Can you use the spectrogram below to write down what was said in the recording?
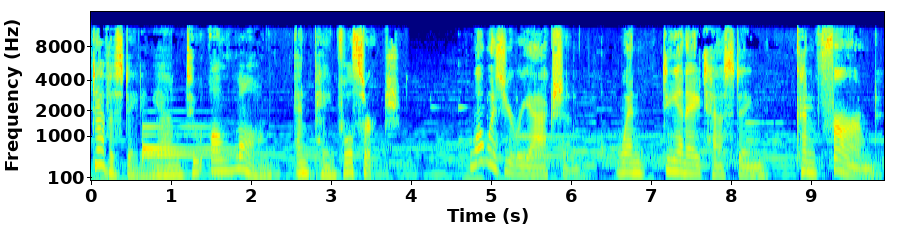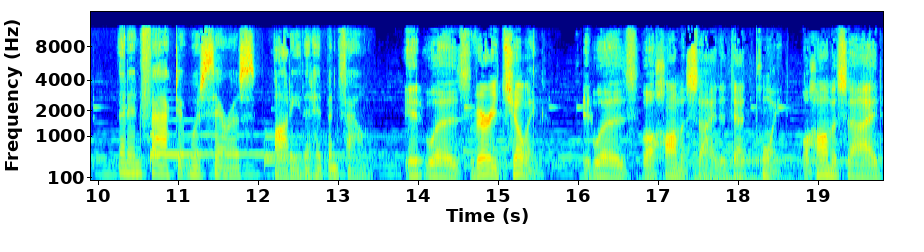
devastating end to a long and painful search. What was your reaction when DNA testing confirmed that in fact it was Sarah's body that had been found? It was very chilling. It was a homicide at that point. A homicide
